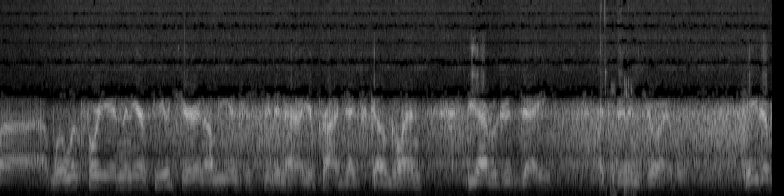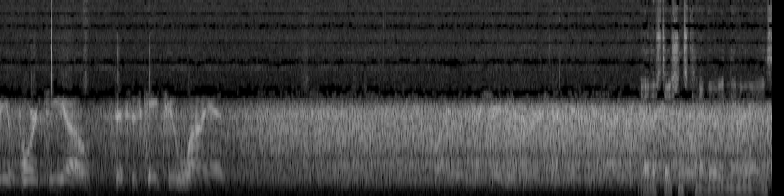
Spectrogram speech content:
uh, we'll look for you in the near future, and I'll be interested in how your projects go, Glenn. You have a good day. It's been enjoyable. KW4TO, this is K2YN. The other station's kind of buried in the noise.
